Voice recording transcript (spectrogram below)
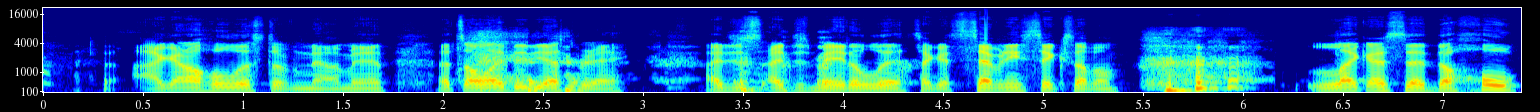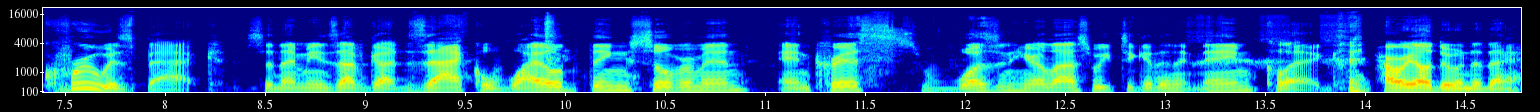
I got a whole list of them now, man. That's all I did yesterday. I just I just made a list. I got 76 of them. like I said, the whole crew is back. So that means I've got Zach Wild Thing Silverman and Chris wasn't here last week to get a nickname, Clegg. How are y'all doing today?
